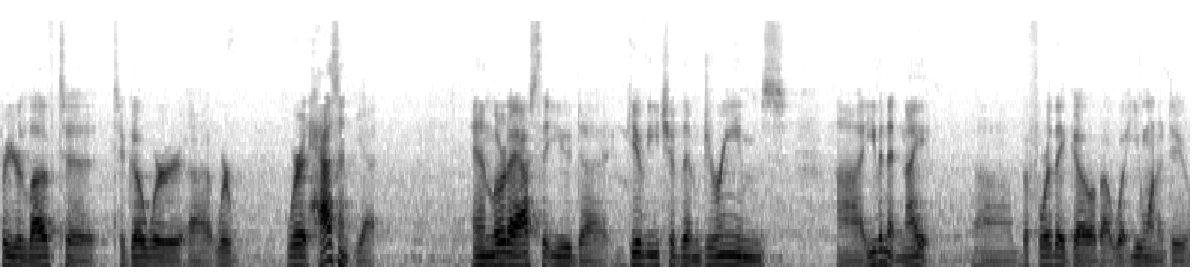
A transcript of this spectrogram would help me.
for your love to, to go where, uh, where, where it hasn't yet. And Lord, I ask that you'd uh, give each of them dreams, uh, even at night, uh, before they go, about what you want to do.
